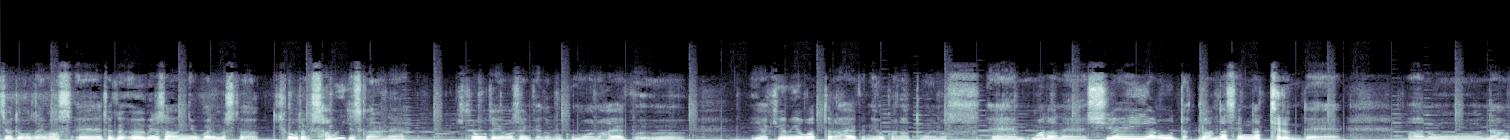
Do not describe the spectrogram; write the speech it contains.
以上でございます、えー、とく皆さんにおかれましては今日だけ寒いですからね。人のこと言えませんけど僕もあの早く野球見終わったら早く寝ようかなと思います、えー、まだね試合あの乱打戦になってるんであのな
